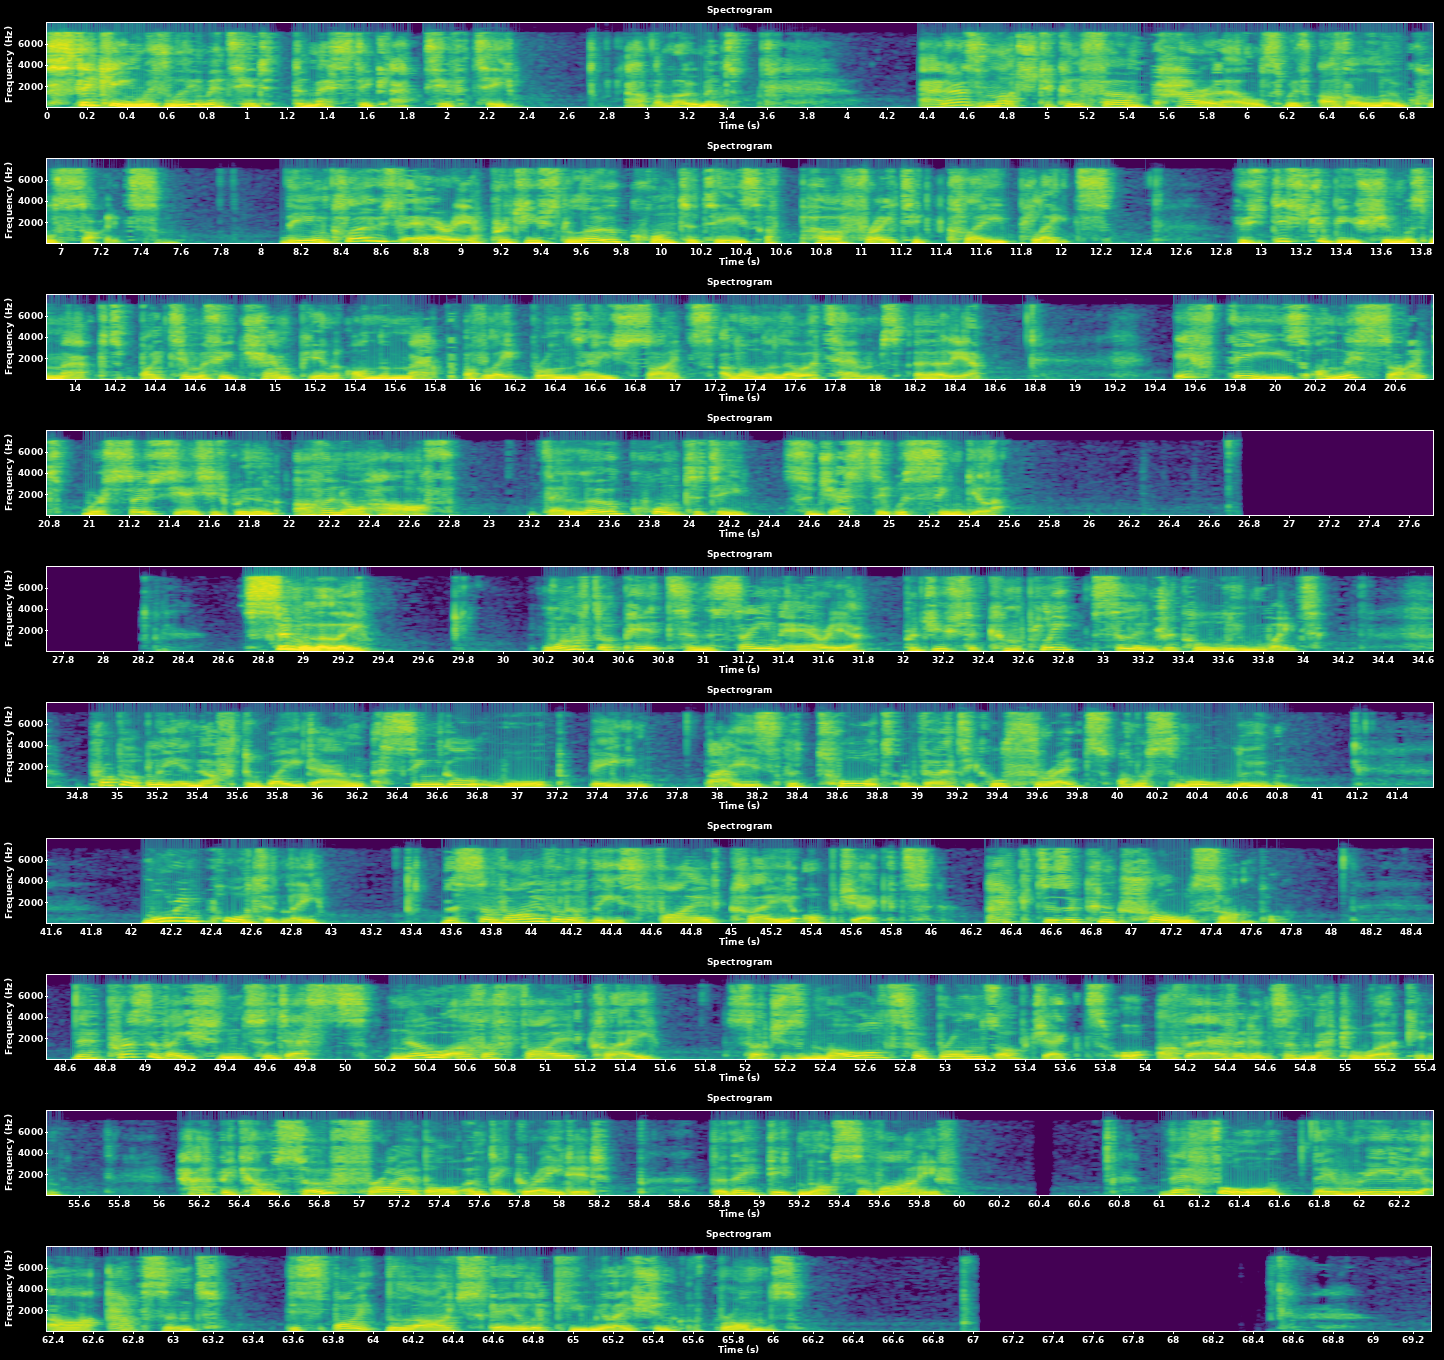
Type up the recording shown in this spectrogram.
Sticking with limited domestic activity at the moment, and as much to confirm parallels with other local sites, the enclosed area produced low quantities of perforated clay plates, whose distribution was mapped by Timothy Champion on the map of late Bronze Age sites along the lower Thames earlier. If these on this site were associated with an oven or hearth, their low quantity suggests it was singular. Similarly, one of the pits in the same area produced a complete cylindrical loom weight, probably enough to weigh down a single warp beam, that is, the taut vertical threads on a small loom. More importantly, the survival of these fired clay objects acts as a control sample. Their preservation suggests no other fired clay, such as moulds for bronze objects or other evidence of metalworking, had become so friable and degraded that they did not survive. Therefore, they really are absent despite the large-scale accumulation of bronze.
